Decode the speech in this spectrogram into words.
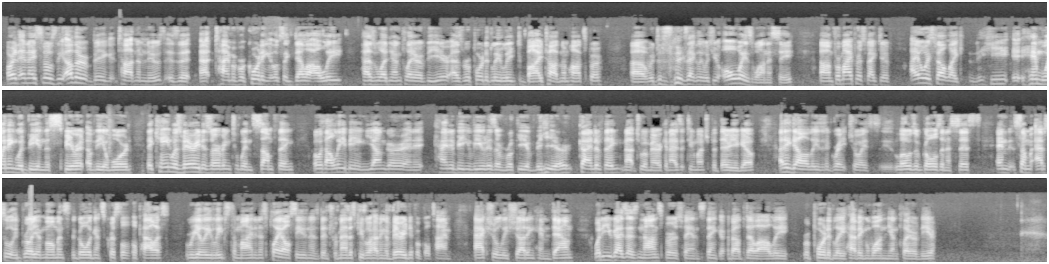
All right, and I suppose the other big Tottenham news is that at time of recording, it looks like Dele Alli has won Young Player of the Year, as reportedly leaked by Tottenham Hotspur, uh, which is exactly what you always want to see. Um, from my perspective, I always felt like he, him winning would be in the spirit of the award. That Kane was very deserving to win something, but with Alli being younger and it kind of being viewed as a rookie of the year kind of thing, not to Americanize it too much, but there you go. I think Dele Alli is a great choice. Loads of goals and assists and some absolutely brilliant moments. The goal against Crystal Palace really leaps to mind, and his play all season has been tremendous. People are having a very difficult time actually shutting him down. what do you guys as non-Spurs fans think about Dele Alli reportedly having won Young Player of the Year?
